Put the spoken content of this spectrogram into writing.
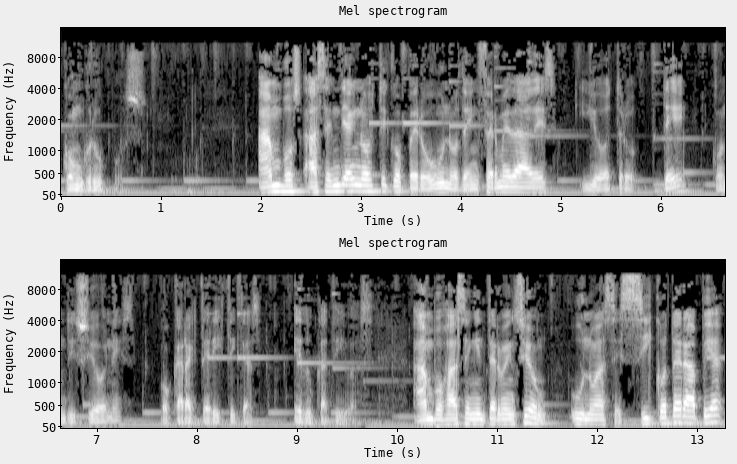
con grupos. Ambos hacen diagnóstico, pero uno de enfermedades y otro de condiciones o características educativas. Ambos hacen intervención, uno hace psicoterapia,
